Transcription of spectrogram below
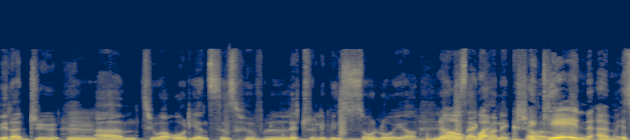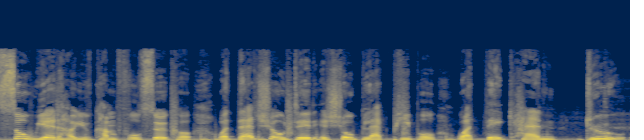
bid adieu um, to our audiences who've literally been so loyal No, to this what- iconic show. again, um, it's so weird how you've come full circle. What that show did is show black people what they can do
